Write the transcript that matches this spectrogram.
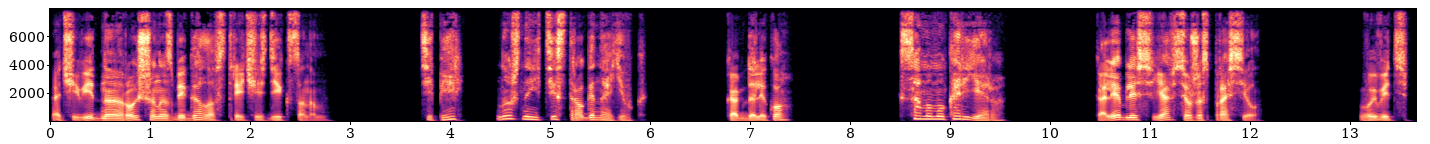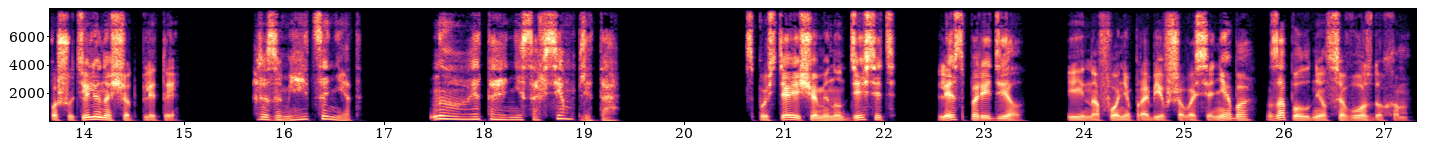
Очевидно, Ройшин избегала встречи с Диксоном. «Теперь нужно идти строго на юг». «Как далеко?» «К самому карьеру». Колеблясь, я все же спросил. «Вы ведь пошутили насчет плиты?» «Разумеется, нет. Но это не совсем плита». Спустя еще минут десять лес поредел, и на фоне пробившегося неба заполнился воздухом.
